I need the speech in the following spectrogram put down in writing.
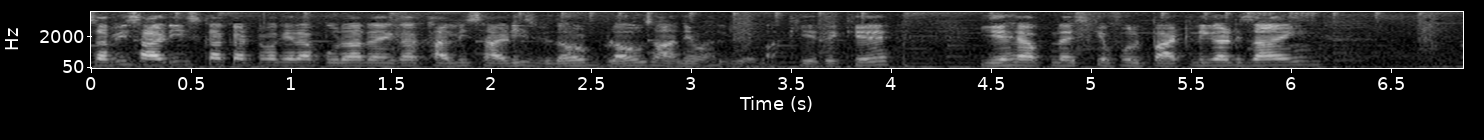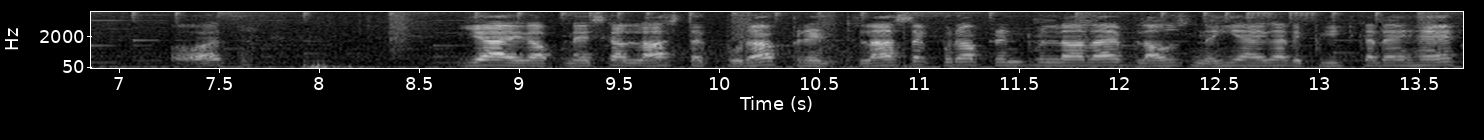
सभी साड़ीज का कट वगैरह पूरा रहेगा, खाली साड़ीज विदाउट ब्लाउज आने वाली है। बाकी ये देखिए, ये है अपना इसके फुल पाटली का डिज़ाइन और ये आएगा अपना इसका लास्ट तक पूरा प्रिंट लास्ट तक पूरा प्रिंट मिलने है ब्लाउज नहीं आएगा रिपीट कर रहे हैं।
